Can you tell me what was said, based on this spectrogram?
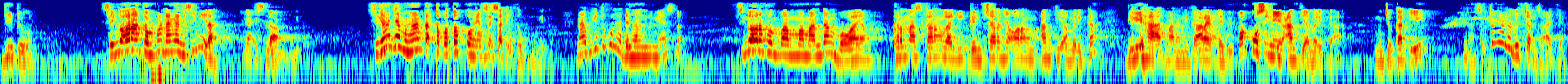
Gitu. Sehingga orang akan pandangan di sinilah yang Islam gitu. Sengaja mengangkat tokoh-tokoh yang sesat itu begitu. Nah begitu pula dengan dunia Islam. Sehingga orang memandang bahwa yang karena sekarang lagi gencarnya orang anti Amerika, dilihat mana negara yang lebih fokus ini anti Amerika. Munculkan i Iran. Sebetulnya lelucon saja.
